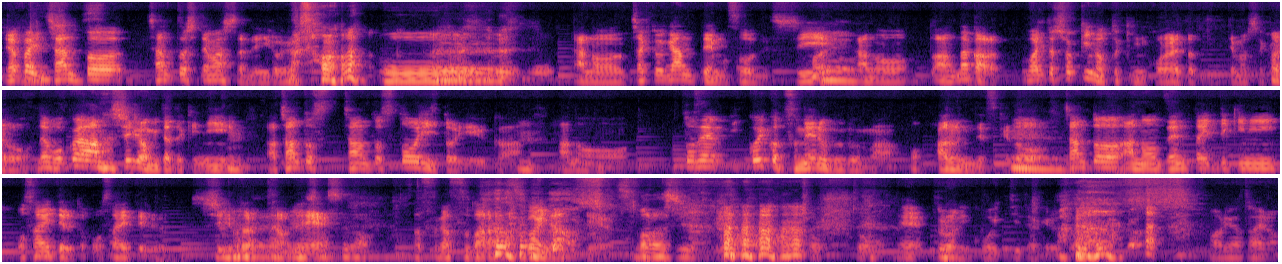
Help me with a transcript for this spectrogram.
やっぱりちゃんと、ちゃんとしてましたね、いろいろと。おー。あの、着眼点もそうですし、はいあの、あなんか、割と初期の時に来られたって言ってましたけど、でも僕はあの資料を見た時に、うんあ、ちゃんと、ちゃんとストーリーというか、うんあの、当然、一個一個詰める部分はあるんですけど、うんちゃんとあの全体的に抑えてるとこ抑えてる資料だったので、さすが。さすが素晴らしい、すごいなっていう。素晴らしい。ちょっとね、プロにこう言っていただけると、ありがたいな。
